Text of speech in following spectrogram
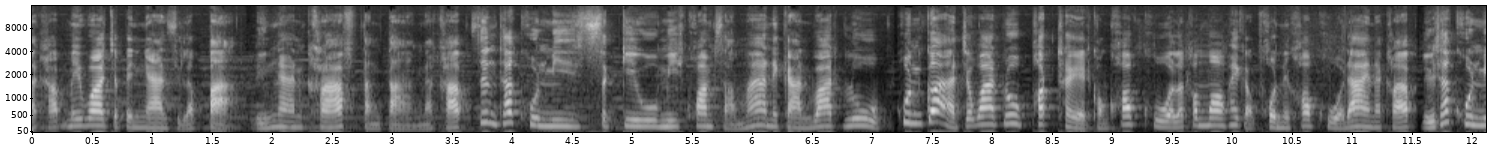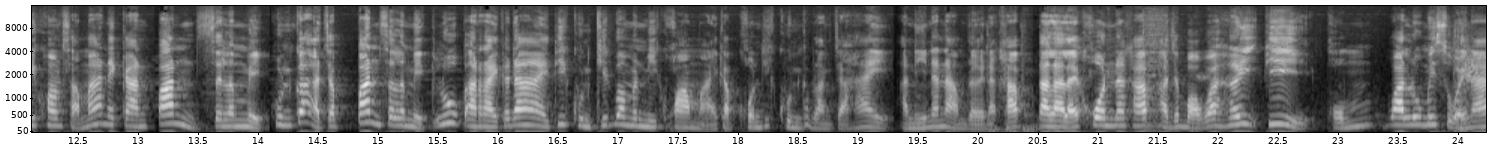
นะครับไม่ว่าจะเป็นงานศิลปะหรืองาน craft ต่างๆนะครับซึ่งถ้าคุณมี skill มีความสามารถในการวาดรูป คุณก็อาจจะวาดรูป portrait ของครอบครัว แล้วก็มอบให้กับคนในครอบครัวได้นะครับ หรือถ้าคุณมีความสามารถในการปั้นเซรามิก คุณก็อาจจะปั้นเซรามิกรูปอะไรก็ได้ ที่คุณคิดว่ามันมีความหมายกับคนที่คุณกำลังจะให้ อันนี้แนะนำเลยนะครับ แต่หลาย ๆ คนนะครับอาจจะบอกว่าเฮ้ยพี่ผมวาดรูปไม่สวยนะ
